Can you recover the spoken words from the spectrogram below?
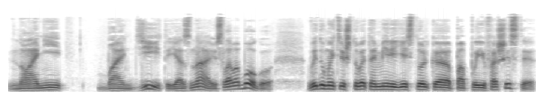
Но они Бандиты, я знаю, слава богу. Вы думаете, что в этом мире есть только попы и фашисты?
